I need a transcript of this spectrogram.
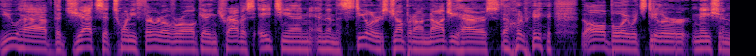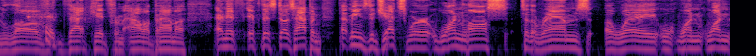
You have the Jets at 23rd overall getting Travis Etienne, and then the Steelers jumping on Najee Harris. That would be, oh boy, would Steeler Nation love that kid from Alabama. And if, if this does happen, that means the Jets were one loss to the Rams away, one, one,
